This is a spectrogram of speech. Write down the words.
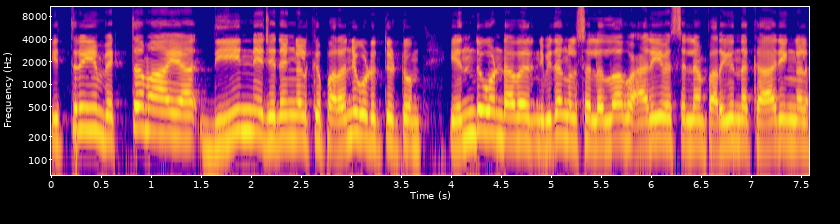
ഇത്രയും വ്യക്തമായ ദീന്യ ജനങ്ങൾക്ക് പറഞ്ഞു കൊടുത്തിട്ടും എന്തുകൊണ്ട് അവർ നിബിതങ്ങൾ സല്ലാഹു അലൈഹി വസ്ല്ലം പറയുന്ന കാര്യങ്ങൾ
